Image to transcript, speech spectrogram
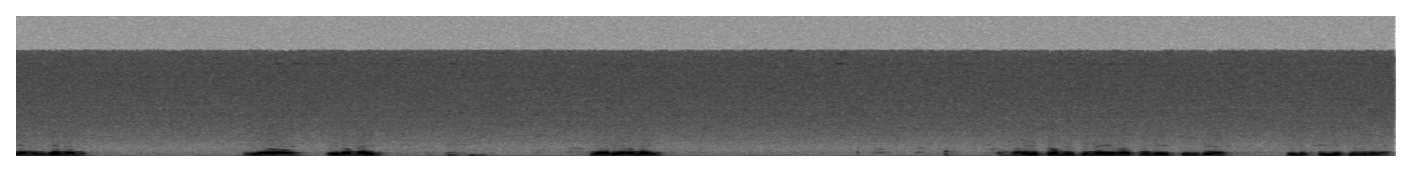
Kjenner du det mennesket? Ja, er det meg? Ja, det er meg. Det er så mye mer at vi leser i det, i det 23. vers.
